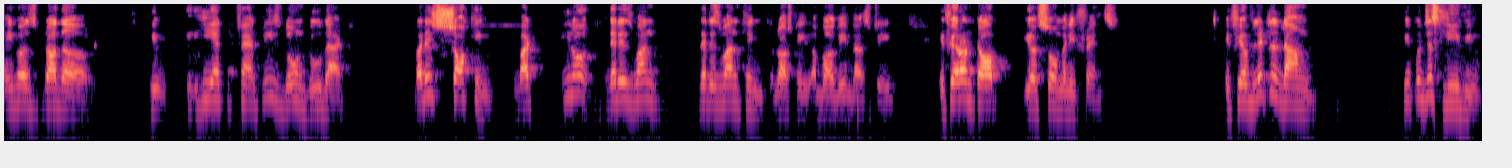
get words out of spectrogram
he was brother. He he had fan. Please don't do that. But it's shocking. But you know, there is one there is one thing, Roshni, about the industry. If you're on top, you have so many friends. If you have little down, people just leave you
